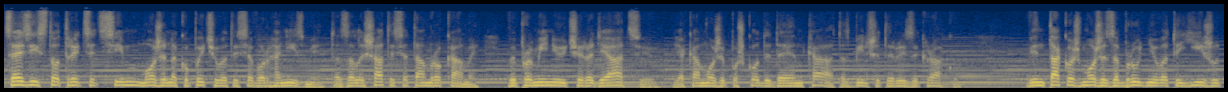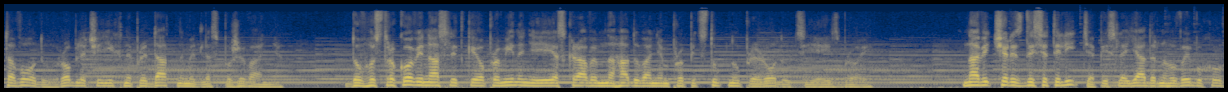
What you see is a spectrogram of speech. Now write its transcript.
Цезій 137 може накопичуватися в організмі та залишатися там роками, випромінюючи радіацію, яка може пошкодити ДНК та збільшити ризик раку. Він також може забруднювати їжу та воду, роблячи їх непридатними для споживання. Довгострокові наслідки опромінення є яскравим нагадуванням про підступну природу цієї зброї. Навіть через десятиліття після ядерного вибуху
